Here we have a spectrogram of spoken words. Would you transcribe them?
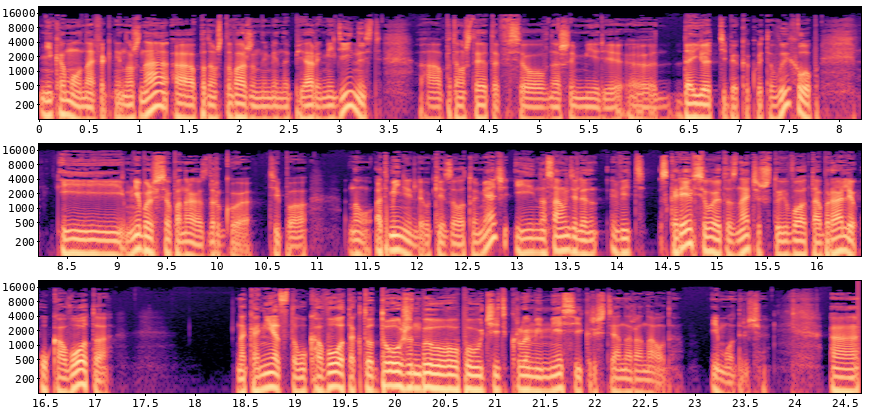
никому нафиг не нужна, а, потому что важен именно пиар и медийность, а, потому что это все в нашем мире э, дает тебе какой-то выхлоп. И мне больше всего понравилось другое, типа, ну, отменили, окей, золотой мяч, и на самом деле, ведь, скорее всего, это значит, что его отобрали у кого-то, наконец-то у кого-то, кто должен был его получить, кроме Месси и Криштиана Роналда. И Модрича. А,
